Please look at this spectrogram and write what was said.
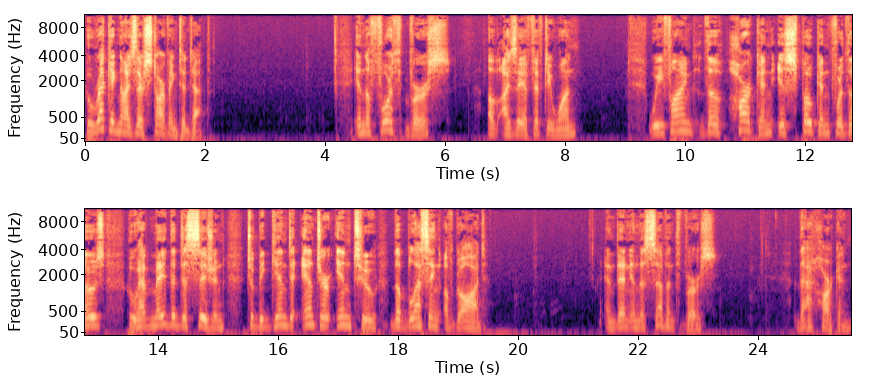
who recognize they're starving to death. In the fourth verse of Isaiah 51, we find the hearken is spoken for those who have made the decision to begin to enter into the blessing of God. And then in the seventh verse, that hearken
